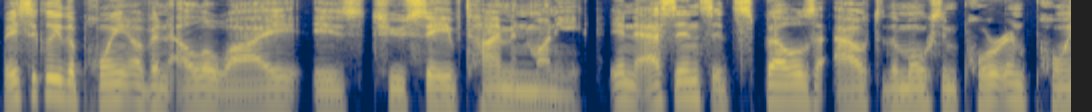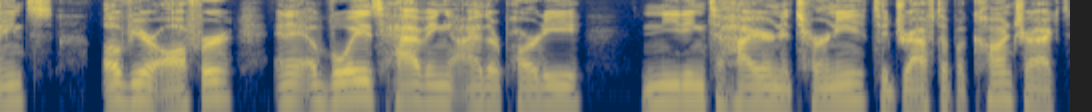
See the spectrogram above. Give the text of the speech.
Basically, the point of an LOI is to save time and money. In essence, it spells out the most important points of your offer and it avoids having either party needing to hire an attorney to draft up a contract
